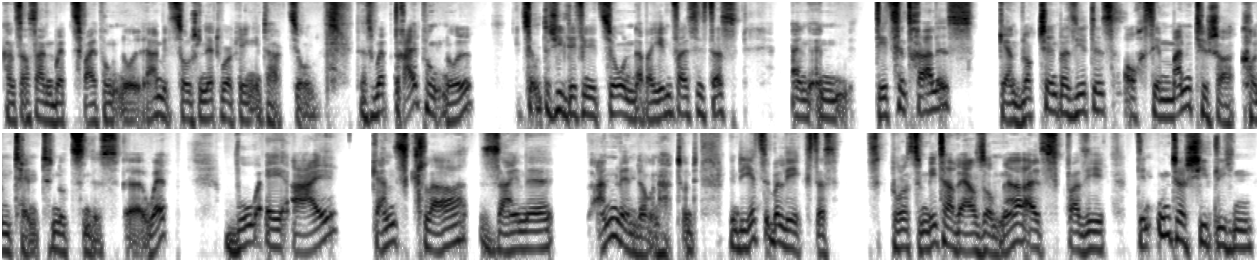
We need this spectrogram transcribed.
Kannst auch sagen Web 2.0, ja, mit Social Networking Interaktion. Das Web 3.0 gibt es ja unterschiedliche Definitionen, aber jedenfalls ist das ein, ein dezentrales, gern Blockchain-basiertes, auch semantischer Content nutzendes äh, Web, wo AI ganz klar seine Anwendungen hat. Und wenn du jetzt überlegst, dass das Metaversum ja, als quasi den unterschiedlichen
